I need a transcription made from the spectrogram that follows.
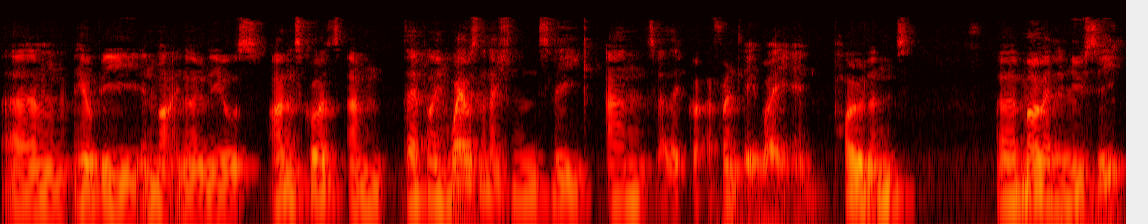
Um, he'll be in Martin O'Neill's Ireland squad. Um, they're playing Wales in the Nations League, and uh, they've got a friendly away in Poland. Uh, Mo Elyounoussi,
